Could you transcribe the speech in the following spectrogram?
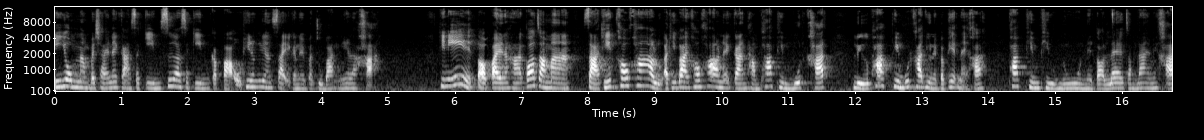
นิยมนำไปใช้ในการสกรีนเสื้อสกรีนกระเป๋าที่นักเรียนใส่กันในปัจจุบันนี่แหละค่ะ ทีนี้ต่อไปนะคะก็จะมาสาธิตคร่าวๆหรืออธิบายคร่าวๆ ในการทำภาพพิมพ์บูทคัตหรือภาพพิมพ์บูทคัตอยู่ในประเภทไหนคะ ภาพพิมพ์ผิวนูนในตอนแรกจำได้ไหมคะ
